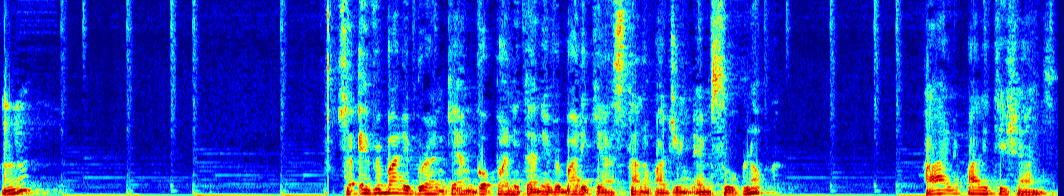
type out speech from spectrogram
Hmm? So everybody brand can go on it and everybody can stand up and drink them soup. Look. All the politicians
